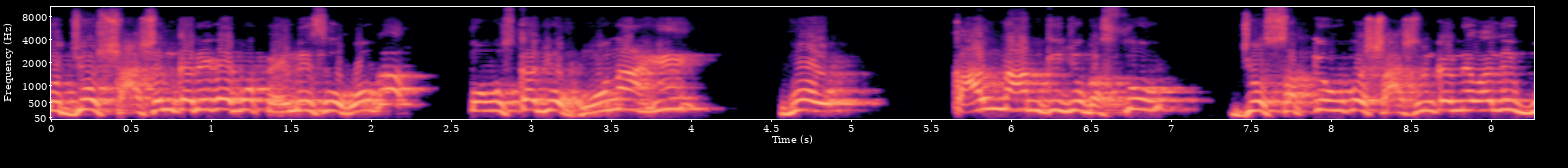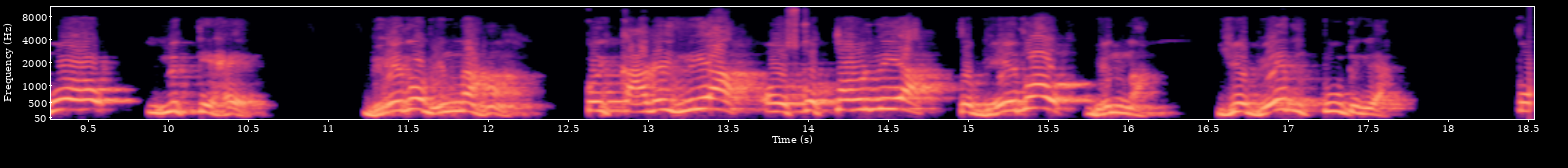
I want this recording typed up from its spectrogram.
तो जो शासन करेगा, वो पहले से होगा तो उसका जो होना है, वो काल नाम की जो वस्तु, जो सबके ऊपर शासन करने वाली, वो नित्य है। भेदो भिन्न। कोई कागज़ लिया और उसको तोड़ दिया तो भेदो भिन्न। ये भेद टूट गया। तो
